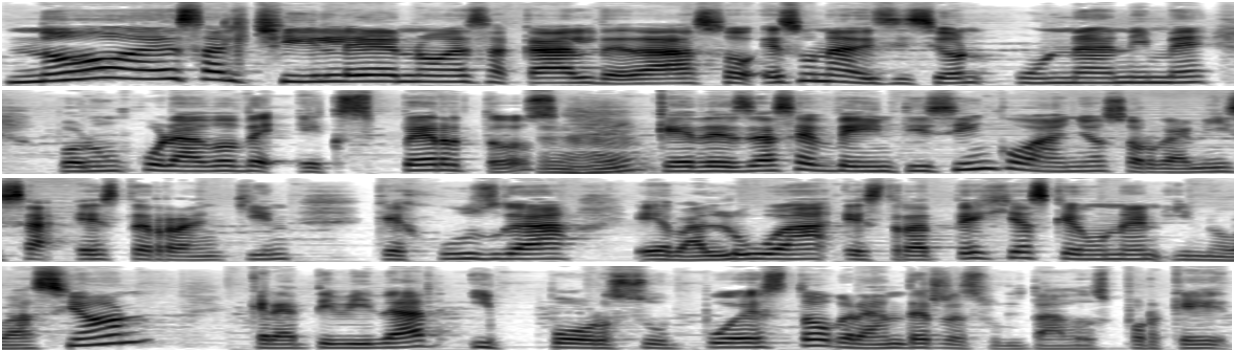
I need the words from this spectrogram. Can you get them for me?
no es al chile, no es acá al dedazo, es una decisión unánime por un jurado de expertos que desde hace 25 años organiza este ranking que juzga, evalúa estrategias que unen innovación atención creatividad y por supuesto grandes resultados, porque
